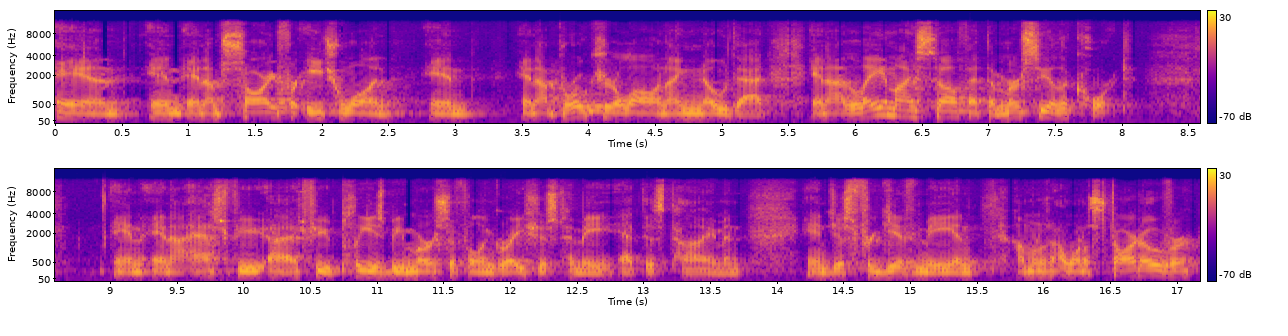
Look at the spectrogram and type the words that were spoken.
And, and, and I'm sorry for each one. And, and I broke your law, and I know that. And I lay myself at the mercy of the court. And, and I ask for you, I ask for you, please be merciful and gracious to me at this time and, and just forgive me. And I'm gonna, I want to start over.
